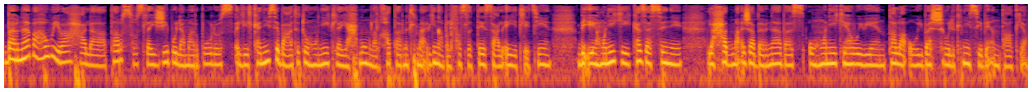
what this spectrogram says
برنابا هو راح على طرسوس ليجيبوا لمربولوس اللي الكنيسة بعتته هونيك ليحموه من الخطر مثل ما قرينا بالفصل التاسع الآية 30 بقي هونيك كذا سنة لحد ما اجى برنابس وهونيك هو انطلقوا يبشروا الكنيسة بإنطاكيا.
